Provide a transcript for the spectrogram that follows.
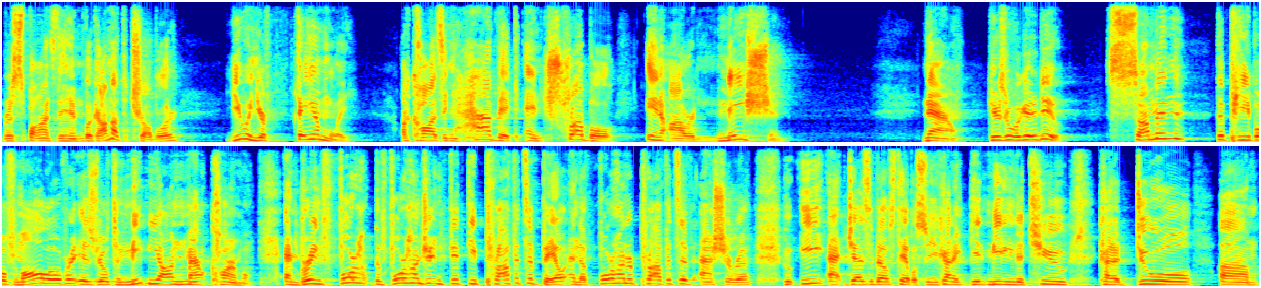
responds to him Look, I'm not the troubler. You and your family are causing havoc and trouble in our nation. Now, here's what we're gonna do summon the people from all over Israel to meet me on Mount Carmel and bring four, the 450 prophets of Baal and the 400 prophets of Asherah who eat at Jezebel's table. So you kind of get meeting the two kind of dual um,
